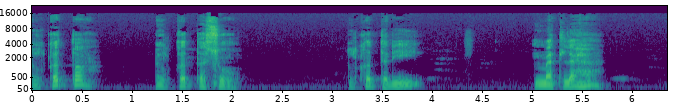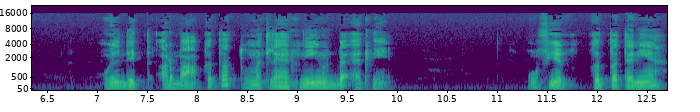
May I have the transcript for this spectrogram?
القطة القطة سو. القطة دي متلها ولدت أربع قطط ومتلها اتنين واتبقى اتنين. وفي قطة تانية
